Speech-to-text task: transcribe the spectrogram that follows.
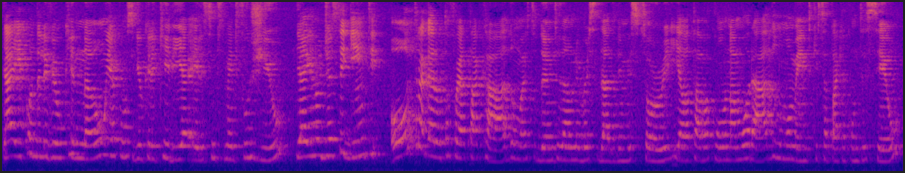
E aí, quando ele viu que não ia conseguir o que ele queria, ele simplesmente fugiu. E aí, no dia seguinte, outra garota foi atacada, uma estudante da Universidade de Missouri, e ela estava com o namorado no momento que esse ataque aconteceu.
